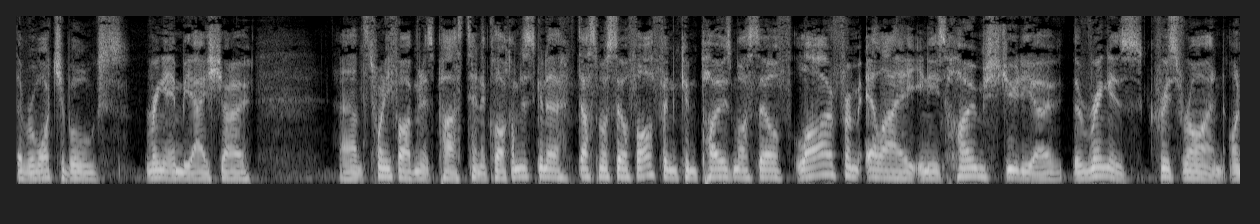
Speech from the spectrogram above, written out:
the Rewatchables, Ringer NBA show. Um, it's 25 minutes past 10 o'clock. I'm just going to dust myself off and compose myself live from LA in his home studio, the Ringers, Chris Ryan on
